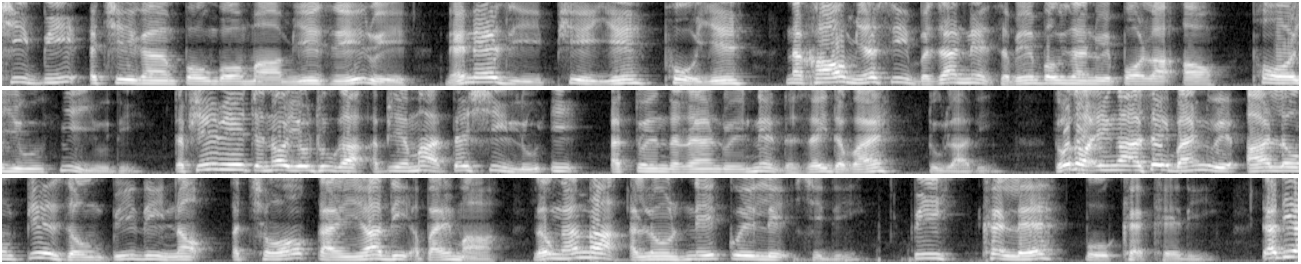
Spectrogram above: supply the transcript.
ရှိပြီးအခြေခံပုံပေါ်မှာမြေစည်းတွေနည်းနည်းစီဖြည့်ရင်းဖို့ရင်းနှာခေါင်းမျက်စိပါးစပ်နှင့်သပင်ပုံစံတွေပေါ်လာအောင်ဖော်ယူညှိယူသည်တဖြည်းဖြည်းကျွန်တော်ရုပ်ထုကအပြင်မှတက်ရှိလူဤအသွင်တရံတွေနှင့်တစိမ့်တစ်ပိုင်းတူလာသည်သို့သောအင်္ဂါအစိတ်ပိုင်းတွေအလုံးပြည့်စုံပြီးသည့်နောက်အချောကင်ရသည့်အပိုင်းမှာလုပ်ငန်းကအလွန်နှေးကွေးလိရှိသည်ပြီးခက်လဲပိုခက်ခဲသည် တတိယ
